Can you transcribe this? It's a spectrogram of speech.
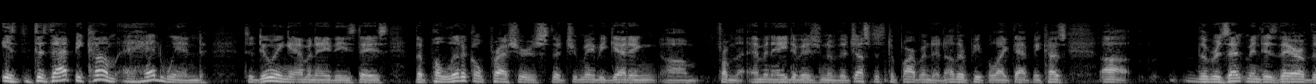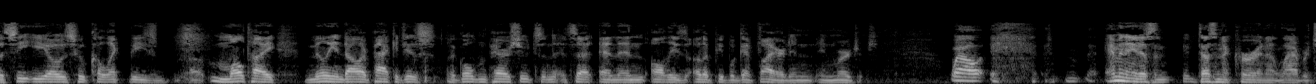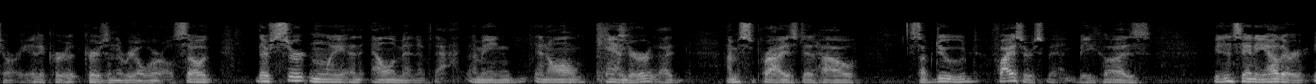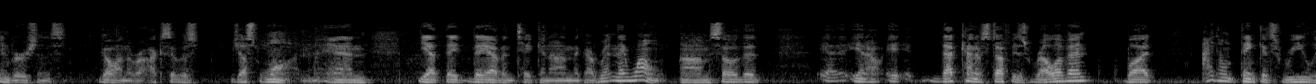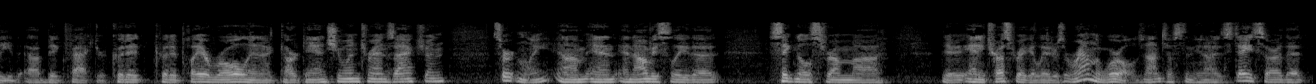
is, does that become a headwind to doing M&A these days? The political pressures that you may be getting um, from the M&A division of the Justice Department and other people like that, because uh, the resentment is there of the CEOs who collect these uh, multi-million dollar packages, uh, golden parachutes, and et cetera, and then all these other people get fired in, in mergers. Well, M&A doesn't doesn't occur in a laboratory. It occur, occurs in the real world. So there's certainly an element of that. I mean, in all candor, I, I'm surprised at how subdued Pfizer's been because you didn't see any other inversions go on the rocks. It was just one, and yet they they haven't taken on the government, and they won't. Um, so that you know it, that kind of stuff is relevant, but I don't think it's really a big factor. Could it could it play a role in a gargantuan transaction? Certainly, um, and and obviously the signals from uh, the antitrust regulators around the world, not just in the United States, are that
